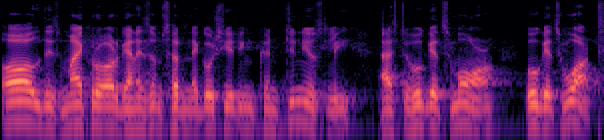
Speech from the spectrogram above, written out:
All these microorganisms are negotiating continuously as to who gets more, who gets what.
